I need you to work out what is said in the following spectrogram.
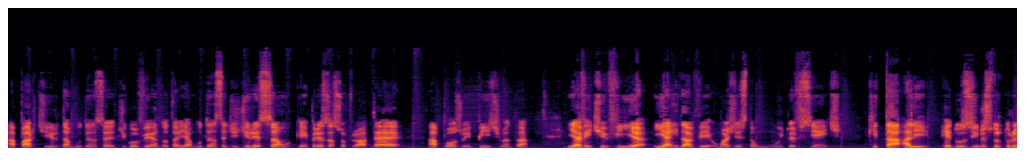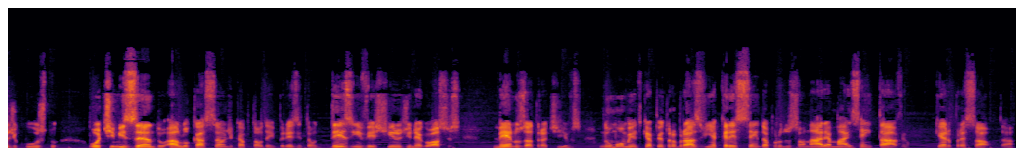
a partir da mudança de governo tá? e a mudança de direção que a empresa sofreu até após o impeachment. Tá? E a gente via e ainda vê uma gestão muito eficiente que está ali reduzindo a estrutura de custo, otimizando a alocação de capital da empresa, então desinvestindo de negócios menos atrativos, no momento que a Petrobras vinha crescendo a produção na área mais rentável, que era o pré-sal, tá?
